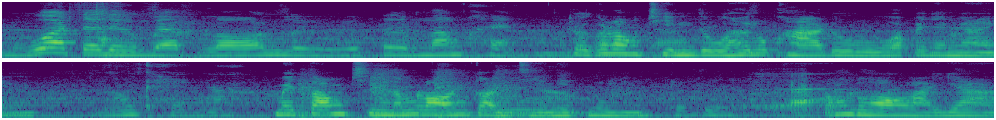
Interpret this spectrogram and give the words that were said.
หรือว่าจะดื่มแบบร้อนหรือเติมน้ำแข็ง เธอก็ลองชิมดูให้ลูกค้าดูว่าเป็นยังไง น้ำแข็งอะไม่ต้องชิมน้ำร้อนก่อนสีนิดนึงก็เป็นต้องลองหลายอย่าง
